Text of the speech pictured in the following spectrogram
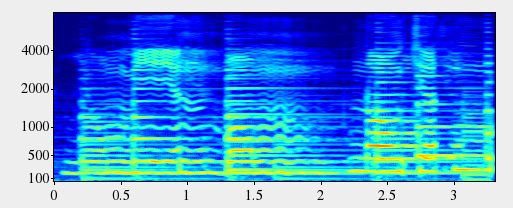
ខ្ញុំមានបំណងចិត្ត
